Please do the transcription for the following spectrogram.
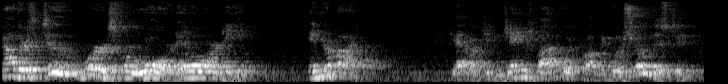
Now, there's two words for Lord, L-O-R-D, in your Bible. If you have a King James Bible, it probably will show this to you.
